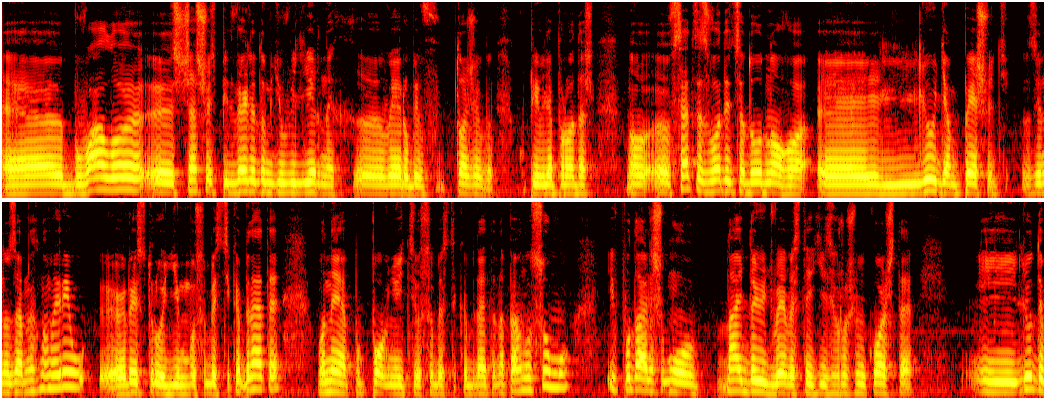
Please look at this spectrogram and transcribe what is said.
Е, бувало е, ще щось під виглядом ювелірних е, виробів, теж купівля-продаж. Ну, все це зводиться до одного. Людям пишуть з іноземних номерів, реєструють їм особисті кабінети, вони поповнюють ці особисті кабінети на певну суму і в подальшому навіть дають вивести якісь грошові кошти. І люди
